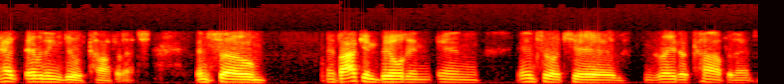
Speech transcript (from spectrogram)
It has everything to do with confidence. And so if I can build in, in into a kid greater confidence,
